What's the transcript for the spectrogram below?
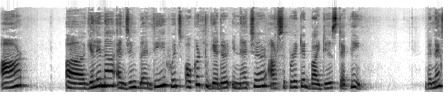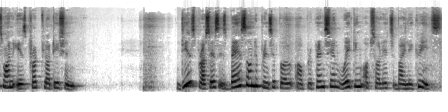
are uh, galena and zinc blende which occur together in nature are separated by this technique. The next one is Froth flotation. This process is based on the principle of preferential wetting of solids by liquids.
